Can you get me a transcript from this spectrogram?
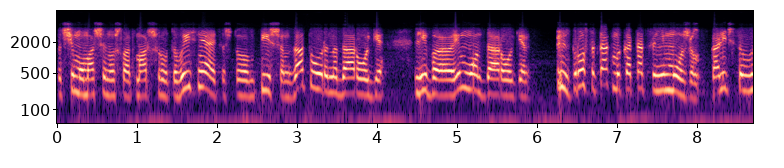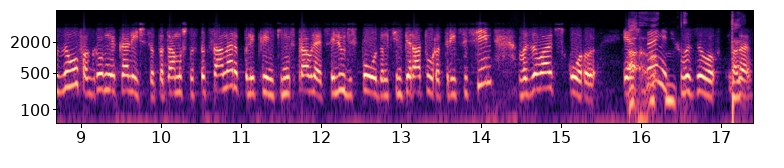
почему машина ушла от маршрута, выясняется, что пишем заторы на дороге, либо ремонт дороги. Просто так мы кататься не можем. Количество вызовов огромное количество, потому что стационары поликлиники не справляются. И люди с поводом температура 37 вызывают скорую. и а, ожидание этих вызовов. Так, да.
